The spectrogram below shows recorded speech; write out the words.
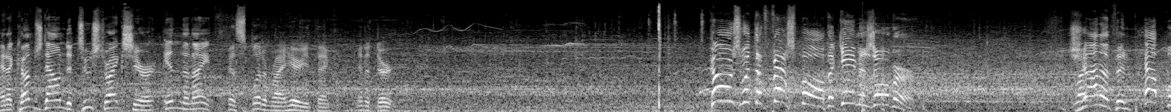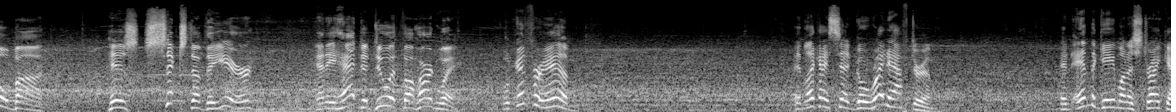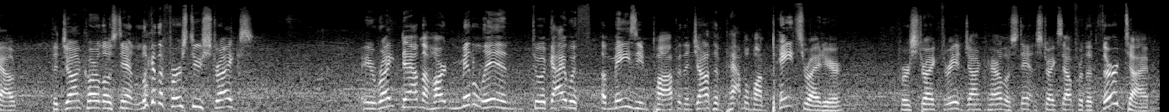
And it comes down to two strikes here in the ninth. Gonna split him right here, you'd think, in the dirt. Goes with the fastball. The game is over. Jonathan Papelbon, his sixth of the year, and he had to do it the hard way. Well, good for him. And like I said, go right after him and end the game on a strikeout to Giancarlo Stanton. Look at the first two strikes. I mean, right down the heart, middle in to a guy with amazing pop, and then Jonathan Papelbon paints right here for strike three, and John Giancarlo Stanton strikes out for the third time.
